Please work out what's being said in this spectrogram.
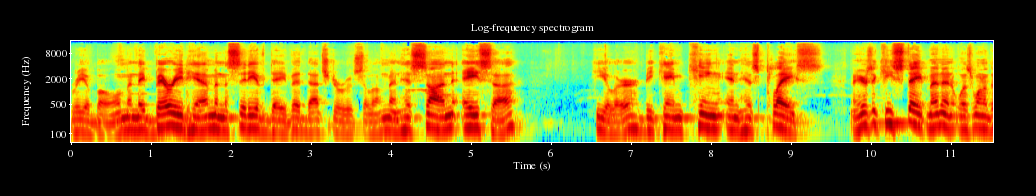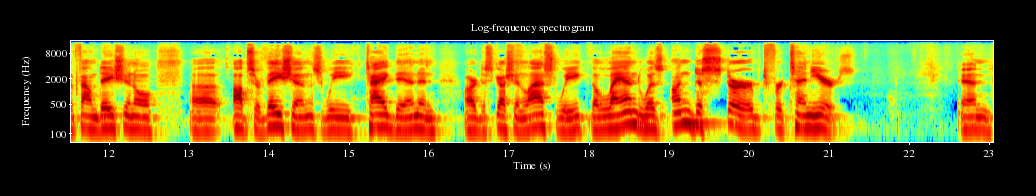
Rehoboam, and they buried him in the city of David, that's Jerusalem, and his son Asa, healer, became king in his place. Now, here's a key statement, and it was one of the foundational uh, observations we tagged in in our discussion last week. The land was undisturbed for 10 years. And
